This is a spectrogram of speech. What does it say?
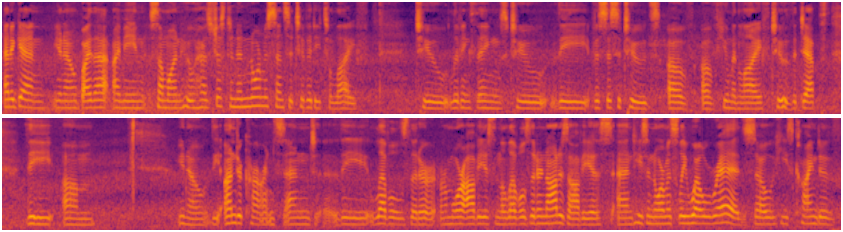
and again, you know, by that I mean someone who has just an enormous sensitivity to life, to living things, to the vicissitudes of, of human life, to the depth, the um, you know, the undercurrents and uh, the levels that are, are more obvious than the levels that are not as obvious. And he's enormously well read, so he's kind of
